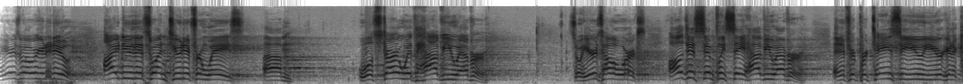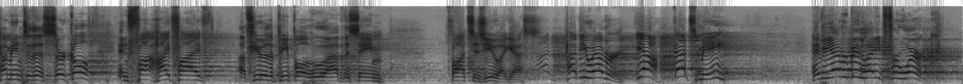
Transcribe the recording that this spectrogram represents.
Here's what we're going to do. I do this one two different ways. Um, we'll start with have you ever. So here's how it works. I'll just simply say, Have you ever? And if it pertains to you, you're going to come into the circle and high five a few of the people who have the same thoughts as you, I guess. Have you ever? Yeah, that's me. Have you ever been late for work?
